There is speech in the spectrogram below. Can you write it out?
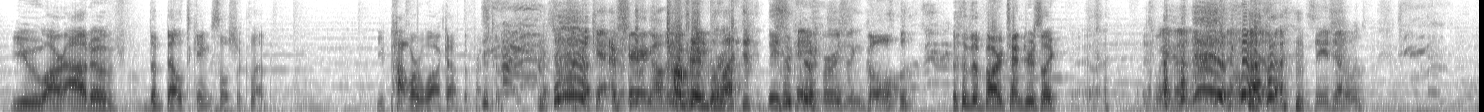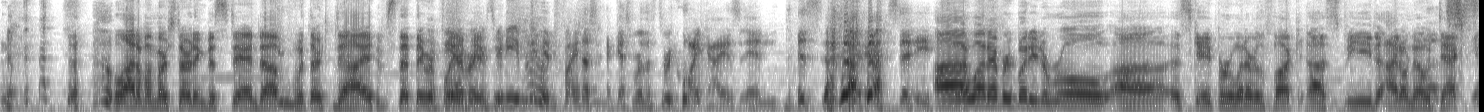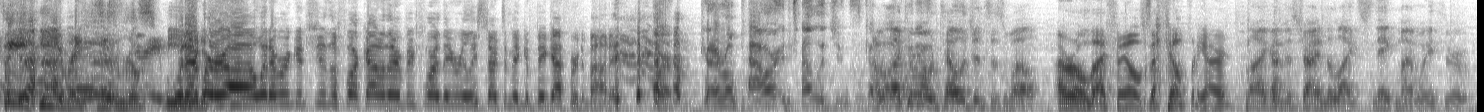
you are out of the Belt King Social Club. You power walk out the front. Okay, I'm carrying all these Covered in papers, blood. these papers and gold. the bartender's like, Just wave at. Gentlemen, gentlemen. See you, gentlemen. a lot of them are starting to stand up with their knives that they were If you, playing ever, games if you need, if you find us, I guess we're the three white guys in this entire city. Uh, I want everybody to roll uh, escape or whatever the fuck uh, speed. I don't know, dex. Speed. You're ready to see some real speed. Whatever, uh, whatever gets you the fuck out of there before they really start to make a big effort about it. Or can I roll power intelligence? Come I would on, like to roll intelligence as well. I rolled. I failed. I failed pretty hard. Like I'm just trying to like snake my way through.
